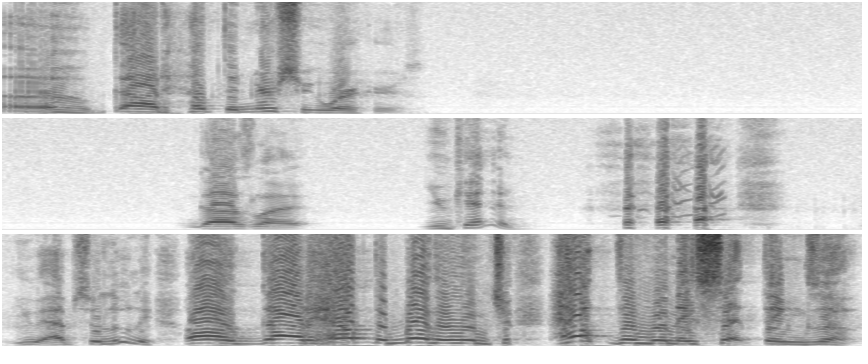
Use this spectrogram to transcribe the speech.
Oh, God, help the nursery workers. And God's like, you can. you absolutely. Oh, God, help the brother and help them when they set things up.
